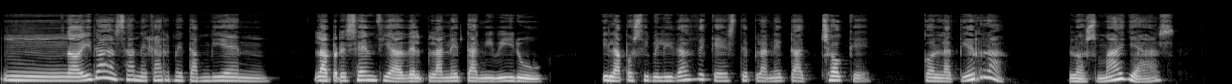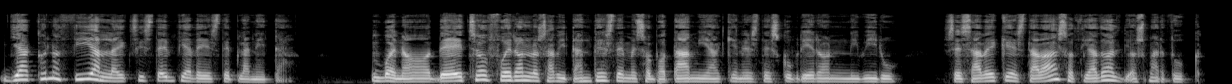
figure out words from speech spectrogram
Mm, ¿No irás a negarme también la presencia del planeta Nibiru y la posibilidad de que este planeta choque con la Tierra? Los mayas ya conocían la existencia de este planeta. Bueno, de hecho fueron los habitantes de Mesopotamia quienes descubrieron Nibiru. Se sabe que estaba asociado al dios Marduk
